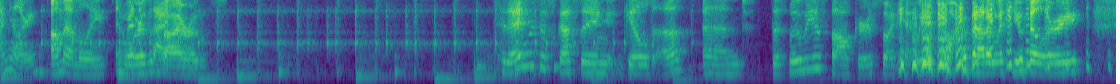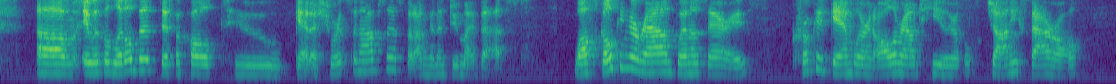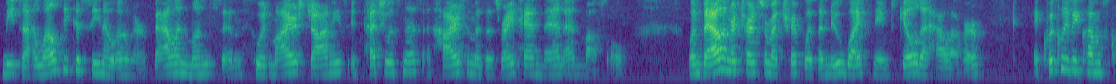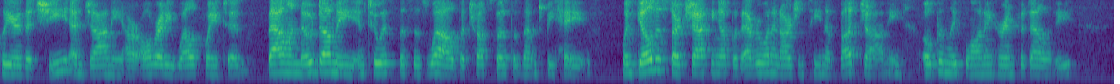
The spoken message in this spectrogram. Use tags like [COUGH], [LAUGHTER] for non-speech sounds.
I'm Hillary. I'm Emily, And and, we're we're, the the, sirens. Today we're discussing Gilda, and this movie is bonkers, so I can't wait to [LAUGHS] talk about it with you, Hillary. Um, it was a little bit difficult to get a short synopsis, but I'm going to do my best. While skulking around Buenos Aires, crooked gambler and all around heel Johnny Farrell meets a wealthy casino owner, Ballin Munson, who admires Johnny's impetuousness and hires him as his right hand man and muscle. When Ballin returns from a trip with a new wife named Gilda, however, it quickly becomes clear that she and Johnny are already well acquainted. Ballin, no dummy, intuits this as well, but trusts both of them to behave. When Gilda starts shacking up with everyone in Argentina but Johnny, openly flaunting her infidelity,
